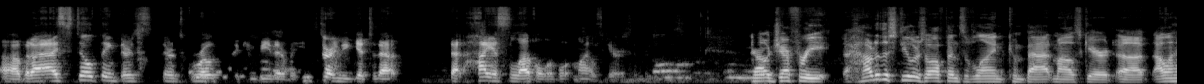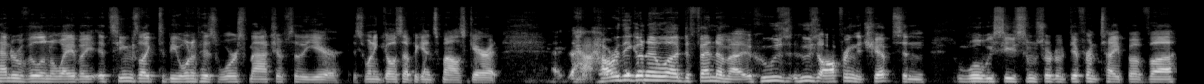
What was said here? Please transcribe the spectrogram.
Uh, but I, I still think there's there's growth that can be there. But he's starting to get to that that highest level of what Myles Garrett can. Now, Jeffrey, how do the Steelers' offensive line combat Myles Garrett? Uh, Alejandro Villanueva, it seems like to be one of his worst matchups of the year is when he goes up against Myles Garrett. How are they going to uh, defend him? Uh, who's who's offering the chips, and will we see some sort of different type of uh,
